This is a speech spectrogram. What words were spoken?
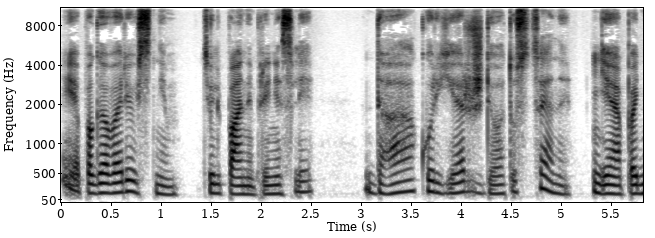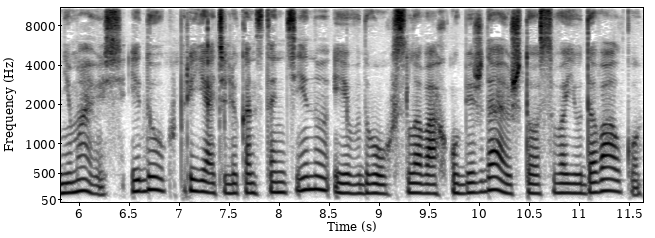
Я поговорю с ним. Тюльпаны принесли? Да, курьер ждет у сцены. Я поднимаюсь, иду к приятелю Константину и в двух словах убеждаю, что свою давалку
